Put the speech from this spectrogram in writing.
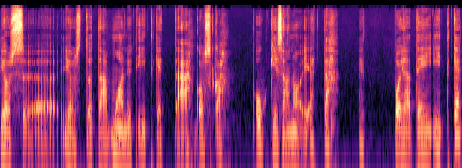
jos, jos tota, mua nyt itkettää, koska ukki sanoi, että, että pojat ei itke.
